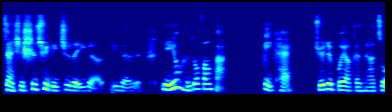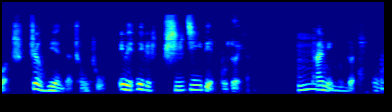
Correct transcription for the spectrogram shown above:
暂时失去理智的一个一个人，你用很多方法避开，绝对不要跟他做正面的冲突，因为那个时机点不对，嗯，timing 不对，嗯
